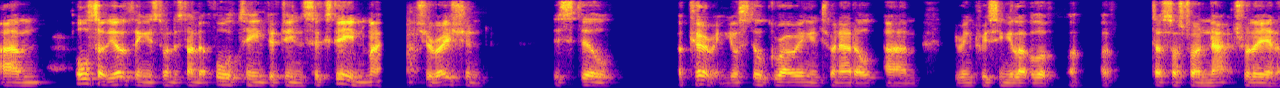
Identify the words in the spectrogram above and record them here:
Um, also, the other thing is to understand that 14, 15, 16, maturation is still occurring. You're still growing into an adult. Um, you're increasing your level of, of, of testosterone naturally, and,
